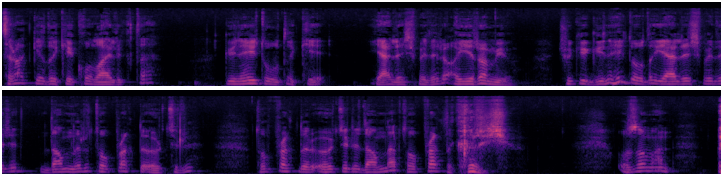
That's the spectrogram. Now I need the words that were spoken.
Trakya'daki kolaylıkta Güneydoğu'daki yerleşmeleri ayıramıyor. Çünkü Güneydoğu'da yerleşmelerin damları toprakla örtülü. Toprakları örtülü damlar toprakla karışıyor. O zaman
